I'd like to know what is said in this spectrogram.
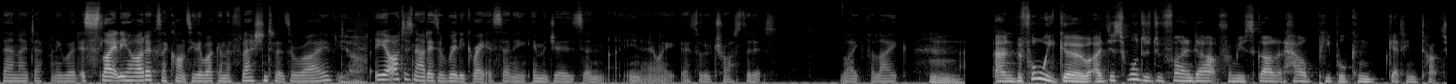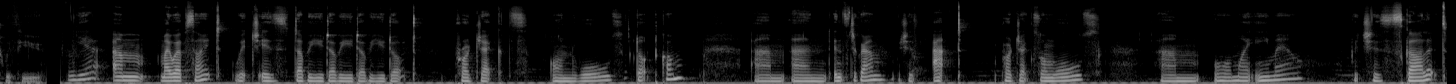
then I definitely would. It's slightly harder because I can't see the work in the flesh until it's arrived. Yeah. Yeah, artists nowadays are really great at sending images, and you know, I, I sort of trust that it's like for like. Mm. And before we go, I just wanted to find out from you, Scarlett, how people can get in touch with you. Yeah. Um, my website, which is www.projectsonwalls.com, um, and Instagram, which is at projects on walls, um, or my email, which is Scarlett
